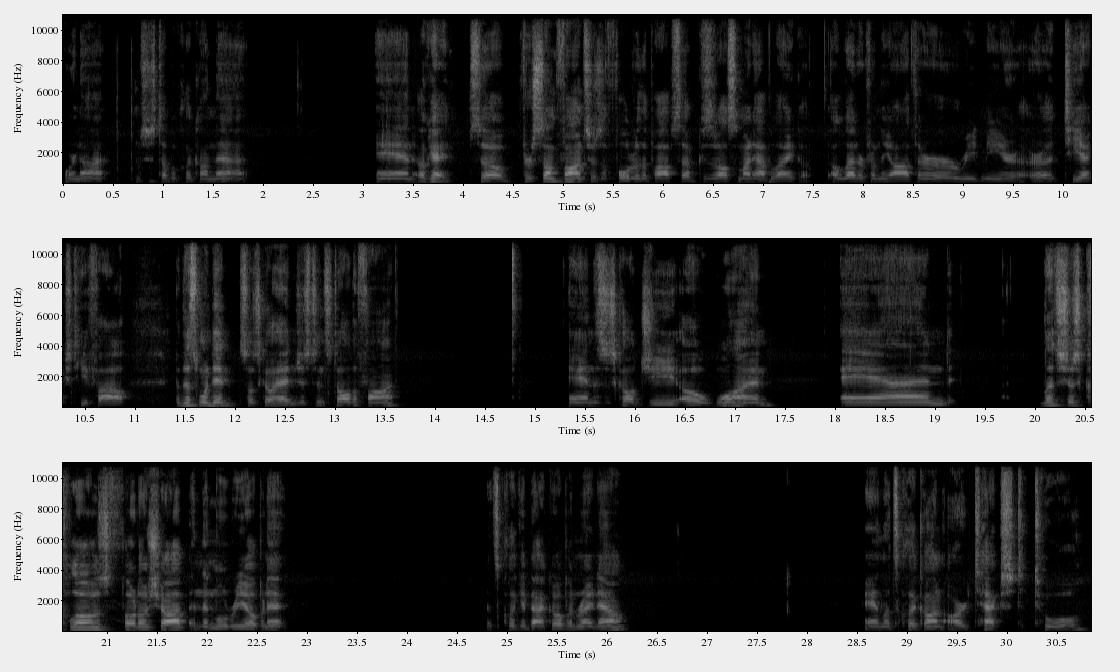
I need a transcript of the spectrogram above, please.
Or not. Let's just double click on that. And okay, so for some fonts, there's a folder that pops up because it also might have like a, letter from the author or a README or, or a TXT file. But this one didn't. So let's go ahead and just install the font. And this is called G01. And let's just close Photoshop and then we'll reopen it. Let's click it back open right now. And let's click on our text tool.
